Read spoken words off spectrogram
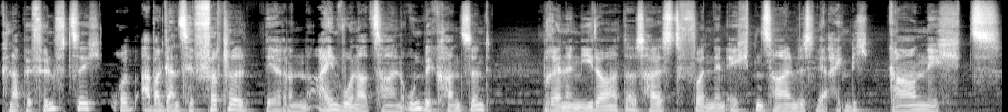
knappe 50, aber ganze Viertel, deren Einwohnerzahlen unbekannt sind, brennen nieder. Das heißt, von den echten Zahlen wissen wir eigentlich gar nichts.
